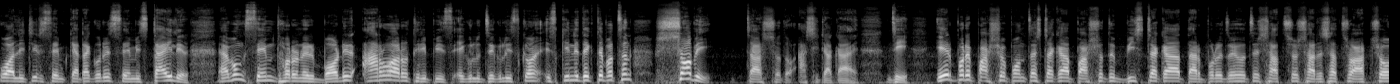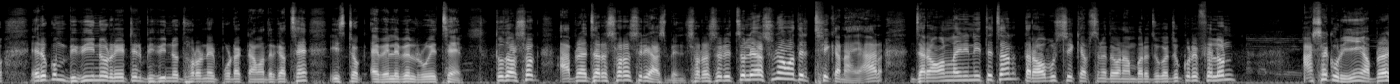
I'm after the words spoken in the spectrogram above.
কোয়ালিটির সেম ক্যাটাগরির সেম স্টাইলের এবং সেম ধরনের বডির আরও আরও থ্রি পিস এগুলো যেগুলো স্ক্রিনে দেখতে পাচ্ছেন, সবই চারশত আশি টাকায়। জি, এরপরে পাঁচশো পঞ্চাশ টাকা, পাঁচশত বিশ টাকা, তারপরে যে হচ্ছে সাতশো, সাড়ে সাতশো, আটশো, এরকম বিভিন্ন রেটের বিভিন্ন ধরনের প্রোডাক্ট আমাদের কাছে স্টক অ্যাভেলেবেল রয়েছে। তো দর্শক, আপনারা যারা সরাসরি আসবেন, সরাসরি চলে আসুন আমাদের ঠিকানায়। আর যারা অনলাইনে নিতে চান, তারা অবশ্যই ক্যাপশনে দেওয়া নাম্বারে যোগাযোগ করে ফেলুন। আশা করি আপনারা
